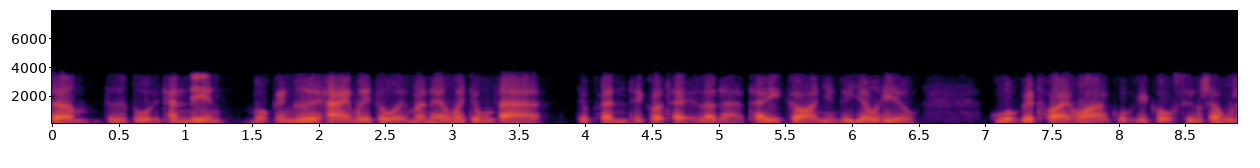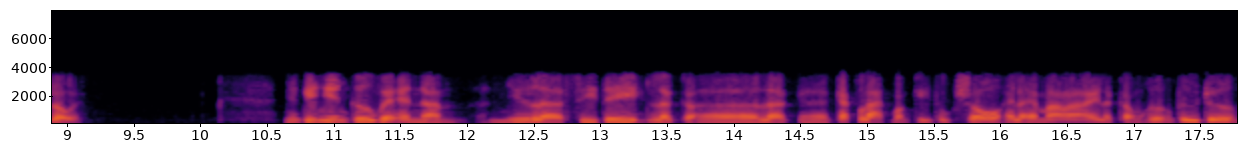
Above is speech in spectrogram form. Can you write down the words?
sớm từ tuổi thanh niên. Một cái người 20 tuổi mà nếu mà chúng ta chụp hình thì có thể là đã thấy có những cái dấu hiệu của cái thoái hóa của cái cột xương sống rồi. Những cái nghiên cứu về hình ảnh như là CT là ờ, là ờ, cắt lát bằng kỹ thuật số hay là MRI là cộng hưởng từ trường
